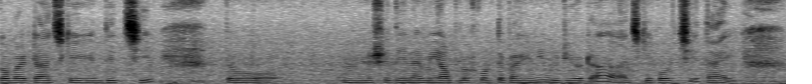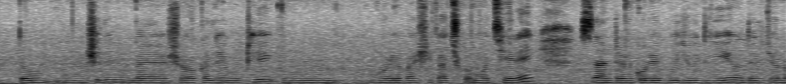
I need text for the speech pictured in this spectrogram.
কভারটা আজকে দিচ্ছি। তো সেদিন আমি আপলোড করতে পারিনি ভিডিওটা আজকে করছি, তাই তো সেদিন সকালে উঠে ঘরে বাসি কাজকর্ম ছেড়ে স্নান টান করে পুজো দিয়ে ওদের জন্য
